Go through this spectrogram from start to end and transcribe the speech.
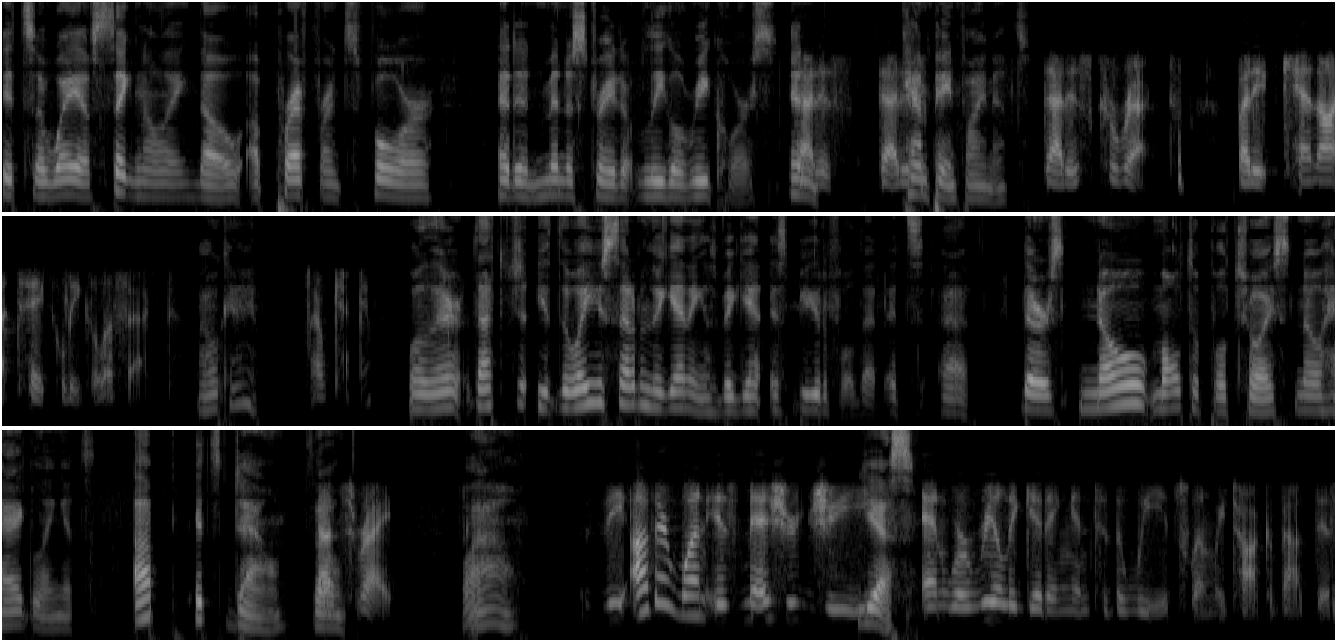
It's a way of signaling, though, a preference for an administrative legal recourse in that is, that campaign is, finance. That is correct, but it cannot take legal effect. Okay. Okay. Well, there. That's just, the way you said it in the beginning is begin is beautiful. That it's uh, there's no multiple choice, no haggling. It's up, it's down. So, That's right. Wow. The other one is Measure G. Yes. And we're really getting into the weeds when we talk about this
